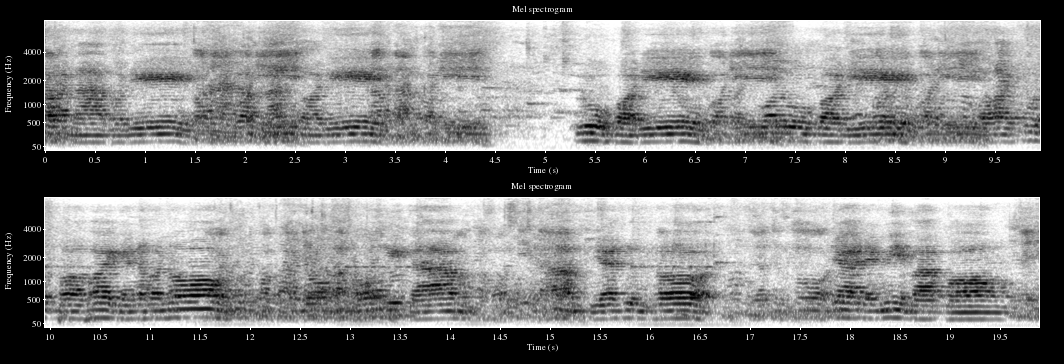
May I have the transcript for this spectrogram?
ก็นาก็ดีก็หลังก็ดีลูกก็ดีว่าลูกก็ดีขอให้พูดพอค่อยแก่นมโนโยมอโหสิกรรมทำเสียถึงโทษอย่าได้มีบาปกองจองเว้นก็ก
